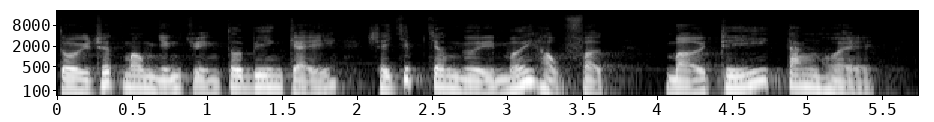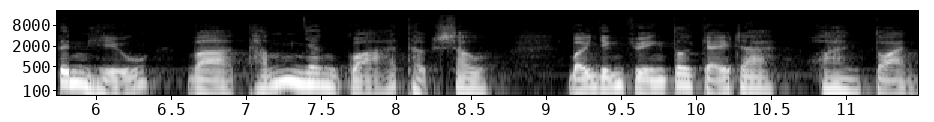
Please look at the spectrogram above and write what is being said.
Tôi rất mong những chuyện tôi biên kể sẽ giúp cho người mới học phật mở trí tăng huệ, tin hiểu và thấm nhân quả thật sâu bởi những chuyện tôi kể ra hoàn toàn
